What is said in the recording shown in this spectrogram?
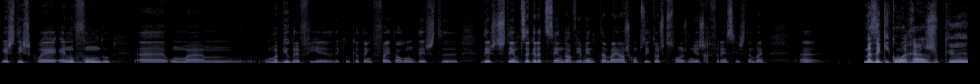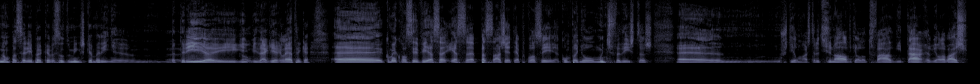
este disco é, é no fundo, uh, uma, uma biografia daquilo que eu tenho feito ao longo deste, destes tempos, agradecendo, obviamente, também aos compositores, que são as minhas referências também. Mas aqui com um arranjo que não passaria para a cabeça do Domingos Camarinha. Bateria e, e da guerra elétrica. Uh, como é que você vê essa, essa passagem, até porque você acompanhou muitos fadistas uh, no estilo mais tradicional, viola de fado, guitarra, viola baixo.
